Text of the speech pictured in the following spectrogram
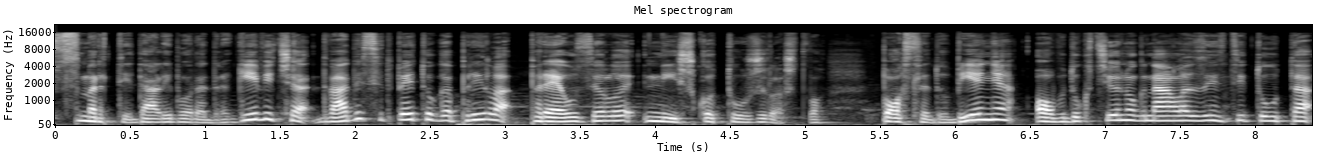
smrti Dalibora Dragivića 25. aprila preuzelo je Niško tužilaštvo posle dobijanja obdukcionog nalaza Instituta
